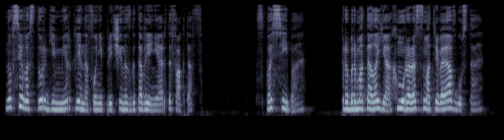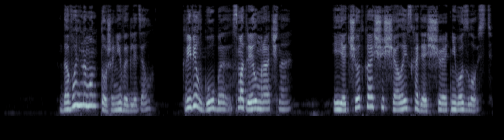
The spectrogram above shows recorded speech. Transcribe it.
Но все восторги меркли на фоне причин изготовления артефактов. «Спасибо», — пробормотала я, хмуро рассматривая Августа. Довольным он тоже не выглядел. Кривил губы, смотрел мрачно. И я четко ощущала исходящую от него злость.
